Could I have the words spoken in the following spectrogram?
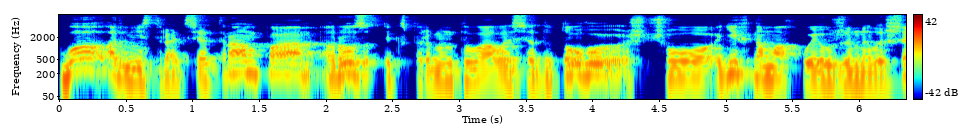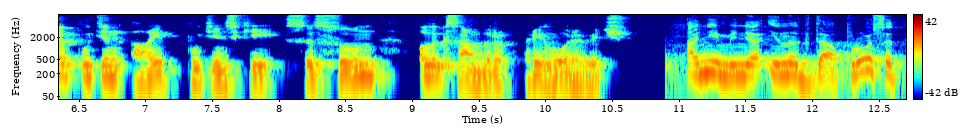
Бо адміністрація Трампа розекспериментувалася до того, що їх намахує вже не лише Путін, але й путінський сисун Олександр Григорович. Они меня иногда просят,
